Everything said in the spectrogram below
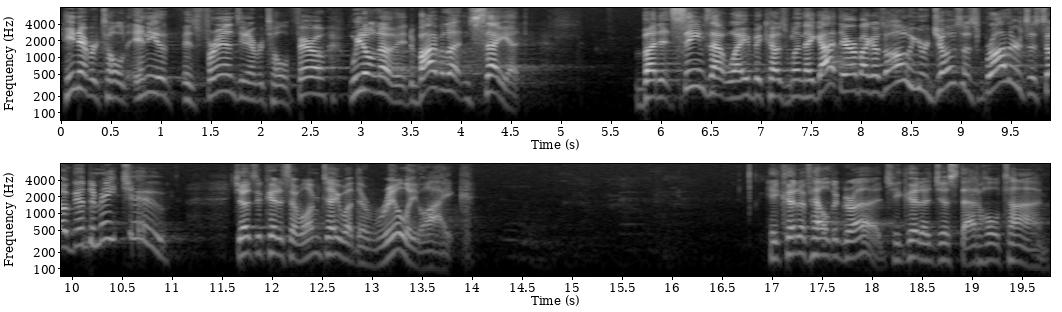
He never told any of his friends, he never told Pharaoh. We don't know. The Bible doesn't say it. But it seems that way because when they got there, everybody goes, Oh, you're Joseph's brothers. It's so good to meet you. Joseph could have said, Well, let me tell you what they're really like. He could have held a grudge. He could have just that whole time.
